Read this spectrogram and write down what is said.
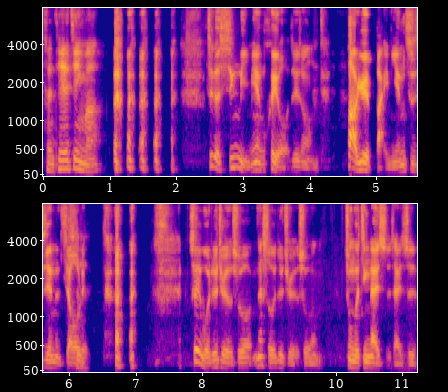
很贴近吗？这个心里面会有这种跨越百年之间的交流，所以我就觉得说，那时候就觉得说，中国近代史在是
